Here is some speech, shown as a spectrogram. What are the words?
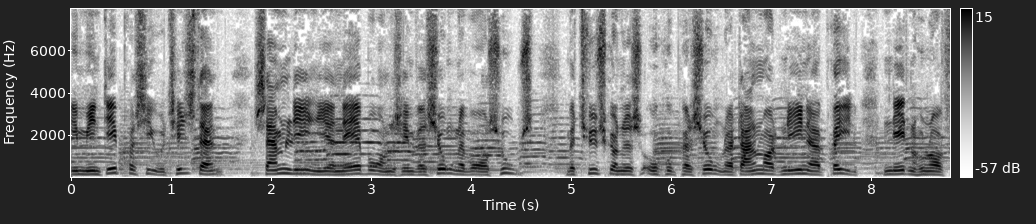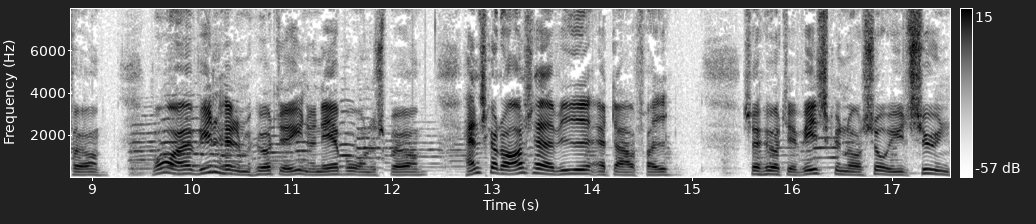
I min depressive tilstand sammenligner jeg naboernes invasion af vores hus med tyskernes okkupation af Danmark 9. april 1940. Hvor er Wilhelm, hørte jeg en af naboerne spørge. Han skal da også have at vide, at der er fred. Så hørte jeg visken og så i et syn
